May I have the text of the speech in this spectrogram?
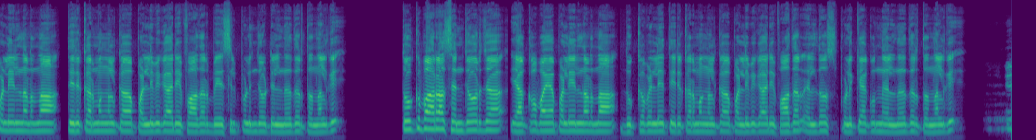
പള്ളിയിൽ നടന്ന തിരുക്കർമ്മങ്ങൾക്ക് പള്ളിവികാരി ഫാദർ ബേസിൽ പുളിഞ്ചോട്ടിൽ നേതൃത്വം നൽകി. തൂക്കുപാറ സെന്റ് ജോർജ് യാക്കോബായ പള്ളിയിൽ നടന്ന ദുഃഖവെള്ളി തിരുക്കർമ്മങ്ങൾക്ക് പള്ളി വികാരി ഫാദർ എൽദോസ് പുളിക്കാക്കുന്നേൽ നേതൃത്വം നൽകി. നീ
